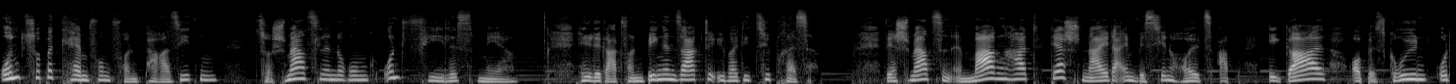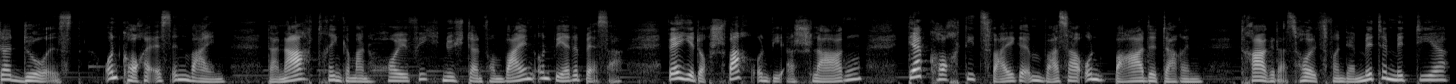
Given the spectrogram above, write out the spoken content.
und zur Bekämpfung von Parasiten, zur Schmerzlinderung und vieles mehr. Hildegard von Bingen sagte über die Zypresse. Wer Schmerzen im Magen hat, der schneide ein bisschen Holz ab, egal ob es grün oder dürr ist, und koche es in Wein. Danach trinke man häufig nüchtern vom Wein und werde besser. Wer jedoch schwach und wie erschlagen, der kocht die Zweige im Wasser und badet darin. Trage das Holz von der Mitte mit dir,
